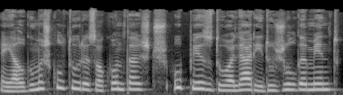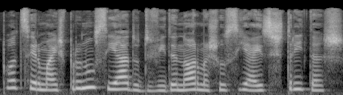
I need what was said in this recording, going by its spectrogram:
Em algumas culturas ou contextos, o peso do olhar e do julgamento pode ser mais pronunciado devido a normas sociais estritas.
